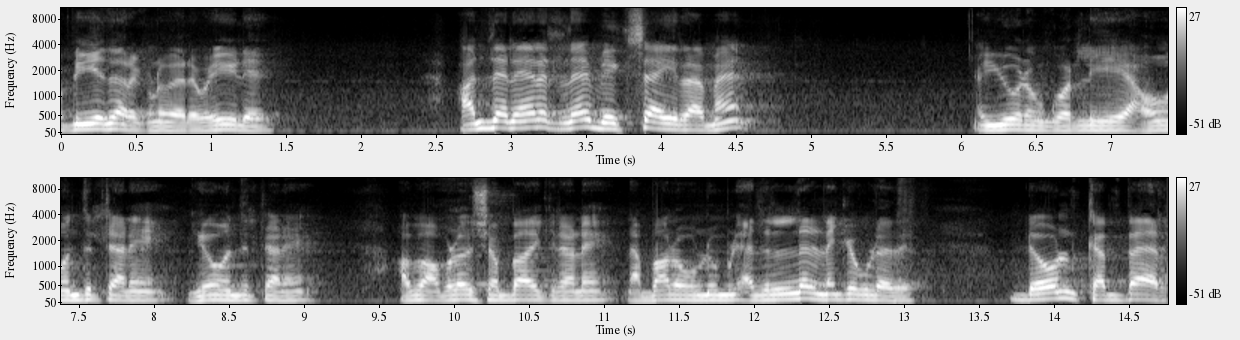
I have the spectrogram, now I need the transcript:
அப்படியே தான் இருக்கணும் வேறு வழியில். அந்த நேரத்தில் வெக்ஸ் ஆகிடாமல் ஐயோ நமக்கு வரலையே அவன் வந்துட்டானே ஐயோ வந்துட்டானே. அவன் அவ்வளோ சம்பாதிக்கிறானே நம்மளால் ஒன்றும் முடியும் அதெல்லாம் நினைக்கக்கூடாது. Don't compare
